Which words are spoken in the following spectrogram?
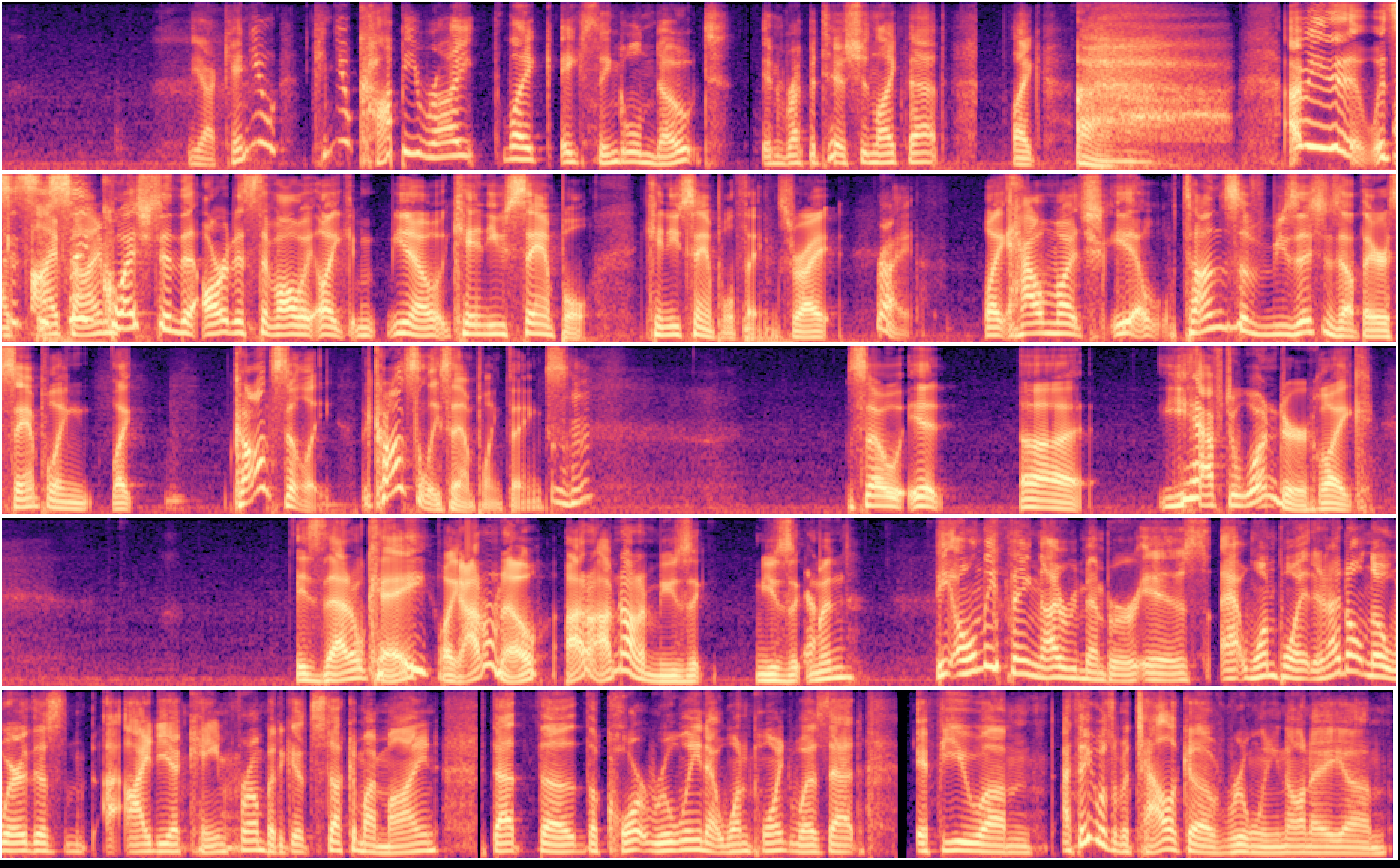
Yeah, can you can you copyright like a single note in repetition like that? Like I mean, it- it's, Like it's the same time? question that artists have always like. You know, can you sample? Can you sample things? Right? right. Like how much? You know, tons of musicians out there sampling like constantly. They're constantly sampling things. Mm-hmm. So it, uh, you have to wonder like. Is that okay? Like I don't know. I don't, I'm not a music musicman. The only thing I remember is at one point, and I don't know where this idea came from, but it gets stuck in my mind that the the court ruling at one point was that if you, um, I think it was a Metallica ruling on a um,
